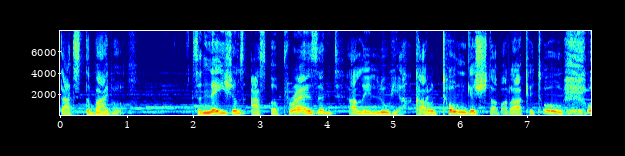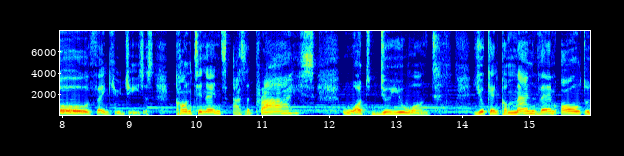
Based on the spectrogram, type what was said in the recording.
That's the Bible. So nations as a present. Hallelujah. Oh, thank you, Jesus. Continents as a prize. What do you want? You can command them all to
